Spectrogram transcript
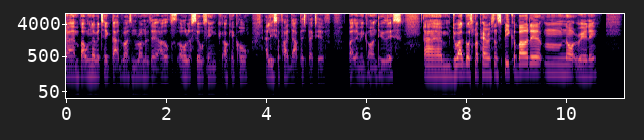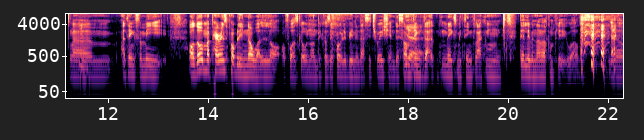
Um, but I will never take that advice and run with it. I'll always still think, okay, cool. At least I've had that perspective. But let me go and do this. Um, do I go to my parents and speak about it? Mm, not really. Um, I think for me, although my parents probably know a lot of what's going on because they've probably been in that situation, there's something Yeah. that makes me think like, mm, they live in another completely world. you know,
